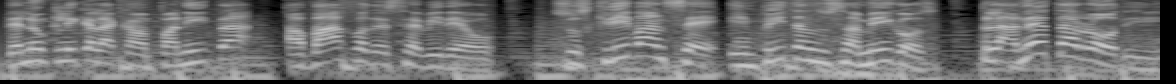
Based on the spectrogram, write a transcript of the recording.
Denle un clic a la campanita abajo de este video. Suscríbanse, inviten a sus amigos. Planeta Rodi.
